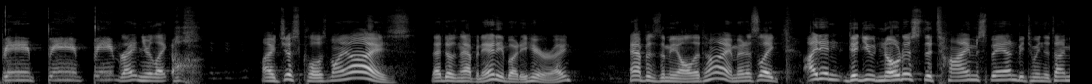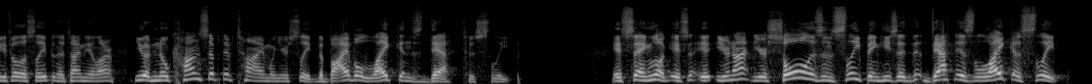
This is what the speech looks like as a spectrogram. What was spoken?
bam, bam, bam, right? And you're like, oh, I just closed my eyes. That doesn't happen to anybody here, right? happens to me all the time and it's like i didn't did you notice the time span between the time you fell asleep and the time the alarm you have no concept of time when you're asleep the bible likens death to sleep it's saying, look, it's, it, you're not, your soul isn't sleeping. He said, death is like a sleep.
